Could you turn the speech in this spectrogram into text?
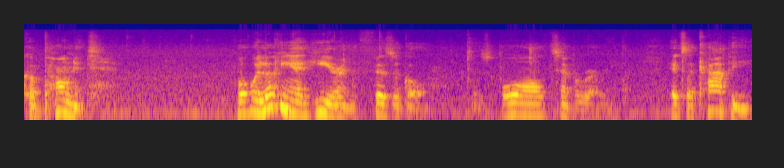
component. What we're looking at here in the physical is all temporary. It's a copy,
